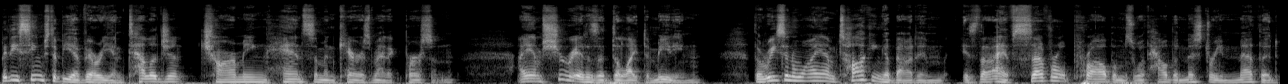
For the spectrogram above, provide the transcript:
but he seems to be a very intelligent, charming, handsome, and charismatic person. I am sure it is a delight to meet him. The reason why I'm talking about him is that I have several problems with how the mystery method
